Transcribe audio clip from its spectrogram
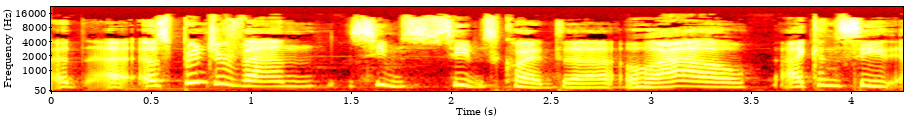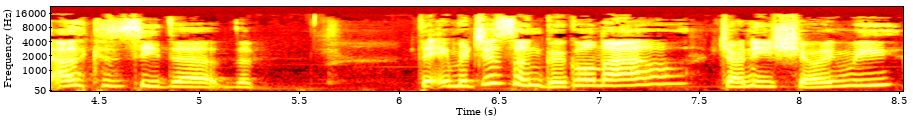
know. A, a, sprinter van seems seems quite uh, wow. I can see I can see the the the images on Google now. Johnny's showing me,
